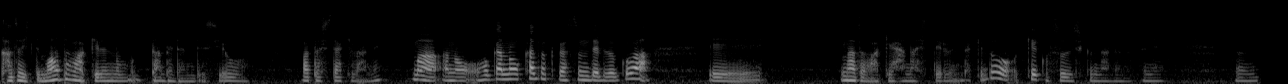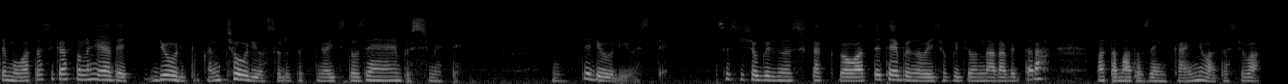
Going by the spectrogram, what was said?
かといって窓を開けるのもダメなんですよ。私だけはね。まああの他の家族が住んでるとこは、えー、窓を開け放してるんだけど結構涼しくなるのでね、うん、でも私がその部屋で料理とかね調理をする時には一度全部閉めて、うん、で料理をしてそして食事の支度が終わってテーブルの上に食事を並べたらまた窓全開に私は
